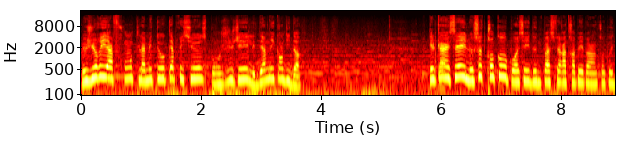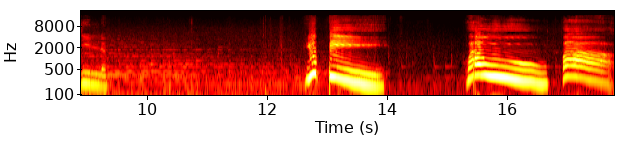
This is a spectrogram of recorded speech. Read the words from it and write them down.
Le jury affronte la météo capricieuse pour juger les derniers candidats. Quelqu'un essaye le saut de croco pour essayer de ne pas se faire attraper par un crocodile. Youpi Waouh Waouh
